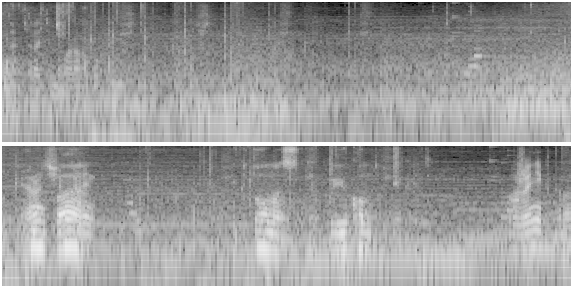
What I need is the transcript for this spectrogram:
Так, тратим бараху, конечно. Короче, Опа. блин, И кто у нас с дробовиком-то бегает? уже никто.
